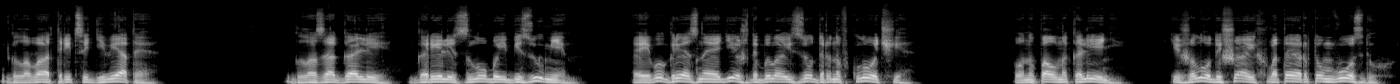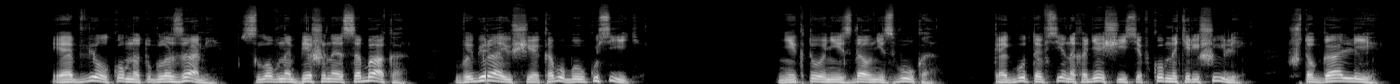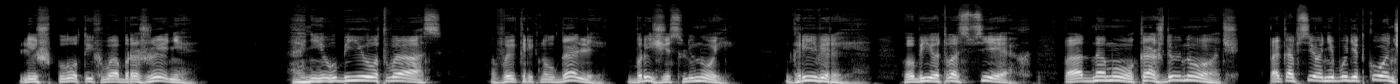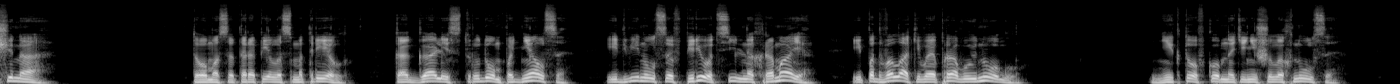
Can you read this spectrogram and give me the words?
Глава 39 Глаза Галли горели злобой и безумием, а его грязная одежда была изодрана в клочья. Он упал на колени, тяжело дыша и хватая ртом воздух, и обвел комнату глазами, словно бешеная собака, выбирающая, кого бы укусить. Никто не издал ни звука, как будто все находящиеся в комнате решили, что Галли лишь плод их воображения. «Они убьют вас!» — выкрикнул Галли, брызжа слюной. «Гриверы убьют вас всех, по одному каждую ночь, пока все не будет кончено!» Томас оторопело смотрел, как Галли с трудом поднялся и двинулся вперед, сильно хромая и подволакивая правую ногу. Никто в комнате не шелохнулся,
